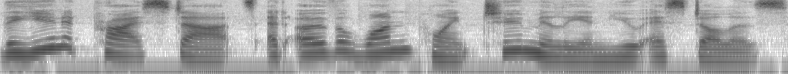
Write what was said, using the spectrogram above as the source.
The unit price starts at over 1.2 million US dollars.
